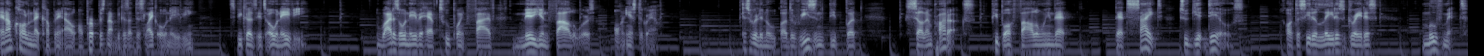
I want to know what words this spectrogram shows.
and I'm calling that company out on purpose, not because I dislike Old Navy, it's because it's Old Navy. Why does Old Navy have 2.5 million followers on Instagram? There's really no other reason but selling products. People are following that that site to get deals or to see the latest greatest movement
